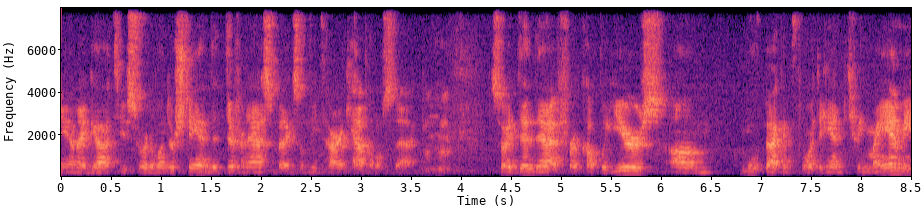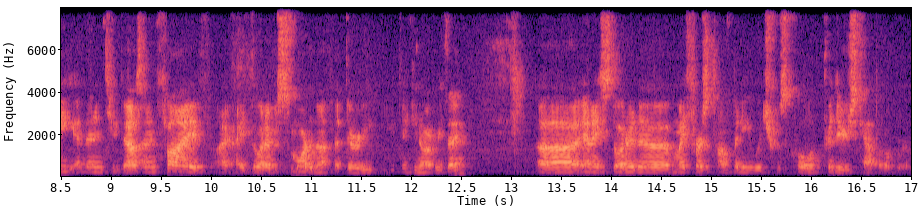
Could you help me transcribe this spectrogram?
and I got to sort of understand the different aspects of the entire capital stack. Mhm. So I did that for a couple of years. Um, moved back and forth again between Miami, and then in 2005, I, I thought I was smart enough. At 30, you think you know everything, uh, and I started uh, my first company, which was called Prodigious Capital Group.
